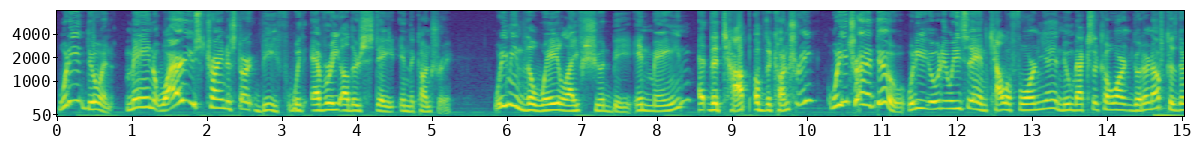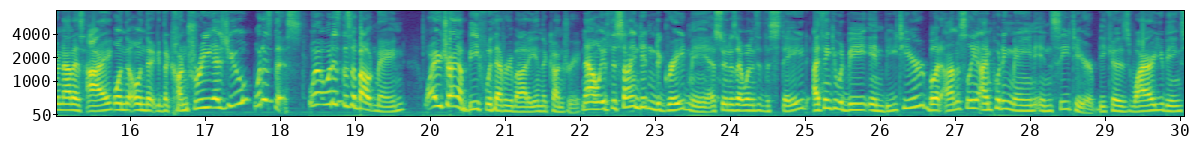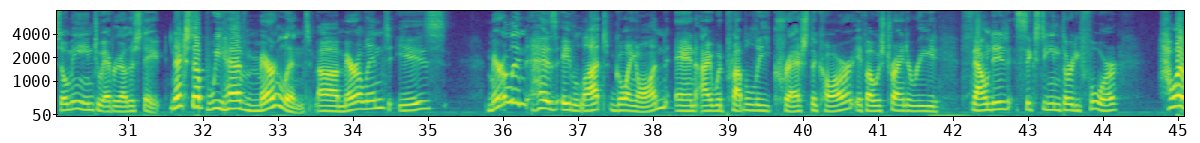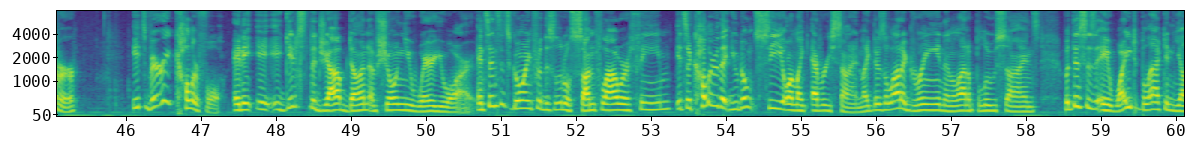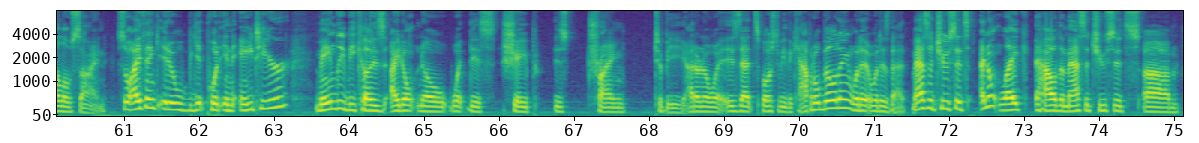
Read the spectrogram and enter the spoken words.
What are you doing? Maine, why are you trying to start beef with every other state in the country? What do you mean the way life should be? In Maine? At the top of the country? What are you trying to do? What are you what are, what are you saying? California and New Mexico aren't good enough because they're not as high on the on the, the country as you? What is this? What, what is this about Maine? Why are you trying to beef with everybody in the country? Now, if the sign didn't degrade me as soon as I went into the state, I think it would be in B tier, but honestly, I'm putting Maine in C tier because why are you being so mean to every other state? Next up, we have Maryland. Uh, Maryland is Maryland has a lot going on, and I would probably crash the car if I was trying to read Founded 1634. However, it's very colorful and it, it, it, gets the job done of showing you where you are. And since it's going for this little sunflower theme, it's a color that you don't see on like every sign. Like there's a lot of green and a lot of blue signs, but this is a white, black, and yellow sign. So I think it will get put in A tier, mainly because I don't know what this shape is trying to be. I don't know what is that supposed to be the Capitol building? What what is that? Massachusetts. I don't like how the Massachusetts um,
